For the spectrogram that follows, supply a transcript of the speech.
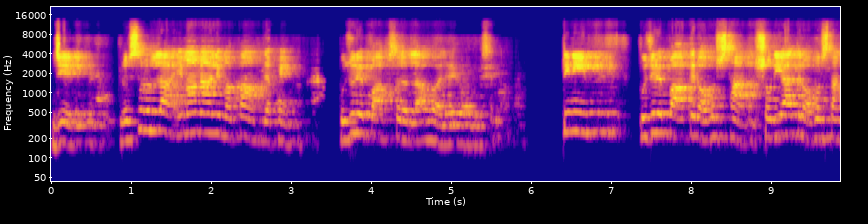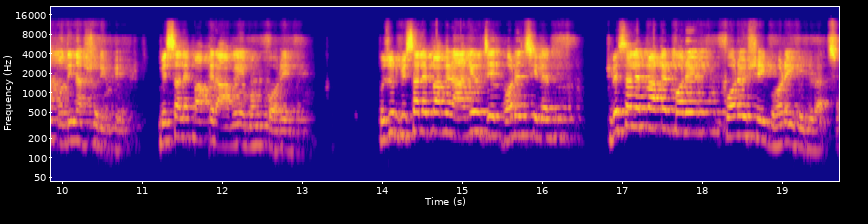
যে রসুল্লাহ ইমাম আলী মাকাম দেখেন হুজুরে পাক সাল্লাহ তিনি হুজুরে পাকের অবস্থান, শরিয়াতের অবস্থান মদিনা শরীফে বিশালে পাকের আগে এবং পরে। হুজুর বিশালে পাকের আগেও যে ঘরে ছিলেন বেসালে পাকের পরে, পরেও সেই ঘরেই হুজুর আছে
